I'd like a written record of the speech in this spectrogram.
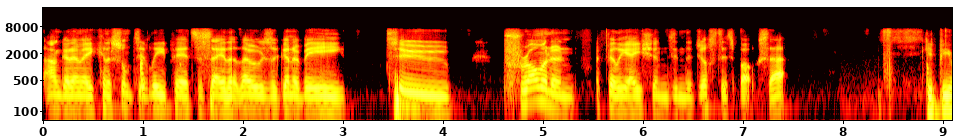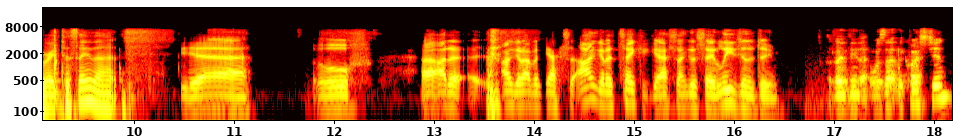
I'm going to make an assumptive leap here to say that those are going to be two prominent affiliations in the Justice box set. You'd be right to say that. Yeah. Oof. I, I, I'm going to have a guess. I'm going to take a guess. I'm going to say Legion of Doom. I don't think that was that the question.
